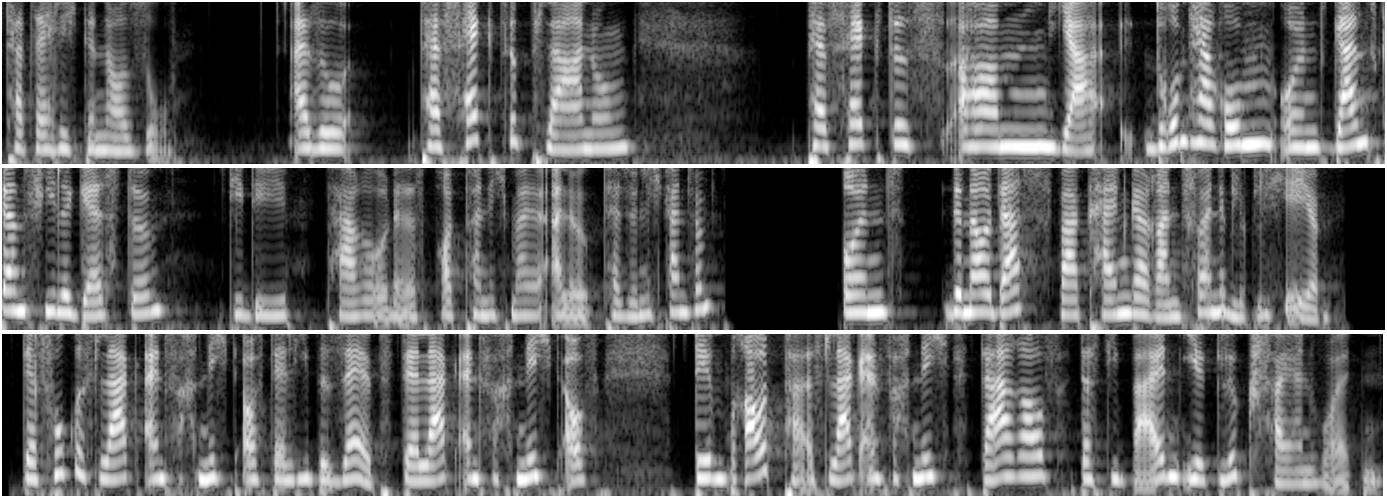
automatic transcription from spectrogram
tatsächlich genau so. Also perfekte Planung, perfektes ähm, ja drumherum und ganz ganz viele Gäste die die Paare oder das Brautpaar nicht mal alle persönlich kannte. Und genau das war kein Garant für eine glückliche Ehe. Der Fokus lag einfach nicht auf der Liebe selbst. Der lag einfach nicht auf dem Brautpaar. Es lag einfach nicht darauf, dass die beiden ihr Glück feiern wollten.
